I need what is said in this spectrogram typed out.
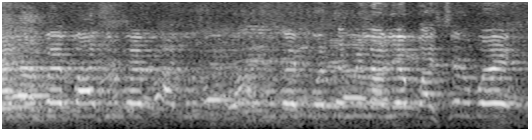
रुपये पाच रुपये पाच रुपये पाचशे रुपये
